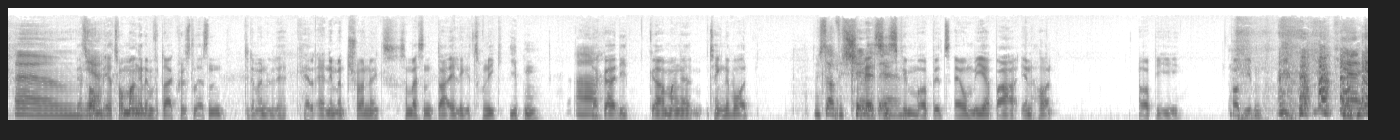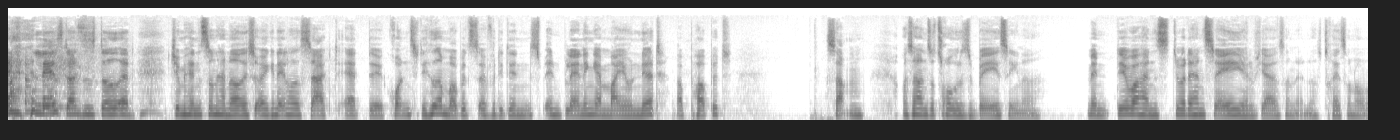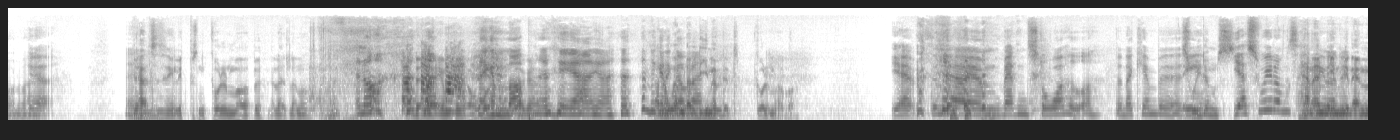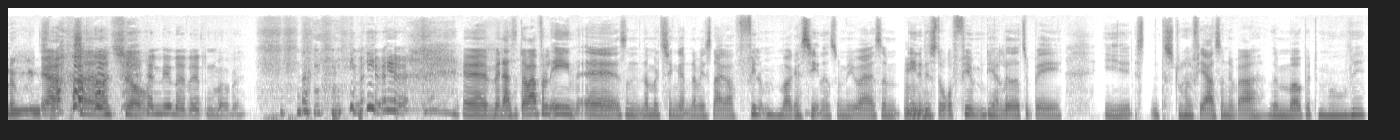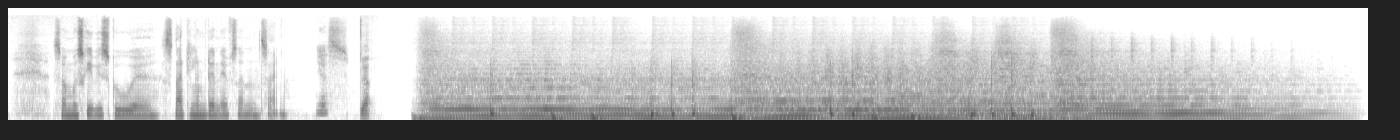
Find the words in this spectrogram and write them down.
um, jeg tror, ja. jeg tror mange af dem fra Dark Crystal er sådan, det, der man vil kalde animatronics, som er sådan, der er elektronik i dem. Ah, Der gør de gør mange af tingene, hvor men så officielt er- klassiske Muppets er jo mere bare en hånd op i, op i dem. ja, jeg læste også et sted, at Jim Henson, han havde originalt havde sagt, at øh, grunden til, at det hedder Muppets, er, fordi det er en, en blanding af marionet og puppet sammen. Og så har han så trukket det tilbage senere. Men det var, hans, det var det, han sagde i 70'erne eller 60'erne, hvor det var. ja. Jeg har altid tænkt lidt på sådan en gulvmoppe eller et eller andet. Men Nå, det ved jeg ikke, om det er overhovedet gør. ja, ja. Det Der er nogle af dem, der ligner lidt gulvmopper. Ja, den der, øhm, hvad den store hedder. Den der kæmpe... Sweetums? Ja, Sweetums. Han er ligner min, min anden yndling, Ja. faktisk. Er også sjovt. Han ligner lidt en mobbe. Øh, men altså, der er i hvert fald en, øh, sådan, når man tænker, når vi snakker filmmagasinet, som jo er som mm. en af de store film, de har lavet tilbage i slut 70'erne, var The Muppet Movie. Så måske vi skulle øh, snakke lidt om den efter en sang. Yes.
